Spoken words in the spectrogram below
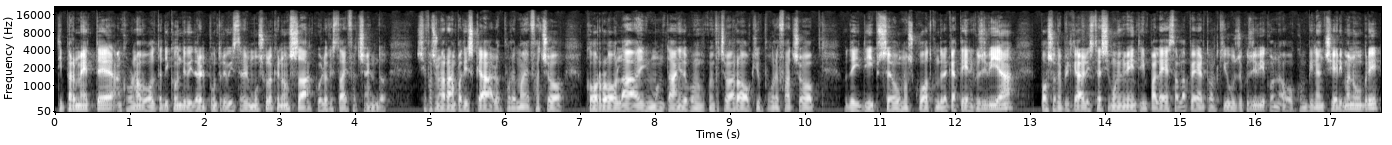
ti permette ancora una volta di condividere il punto di vista del muscolo che non sa quello che stai facendo. Se faccio una rampa di scala, oppure faccio, corro là in montagna come faceva Rocky, oppure faccio dei dips o uno squat con delle catene e così via, posso replicare gli stessi movimenti in palestra, all'aperto, al chiuso, così via, con, o con bilancieri, manubri,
